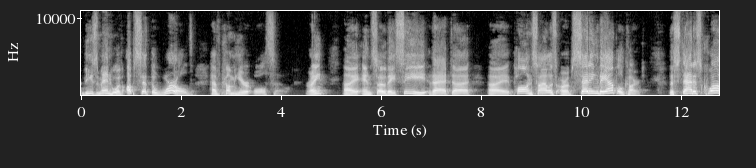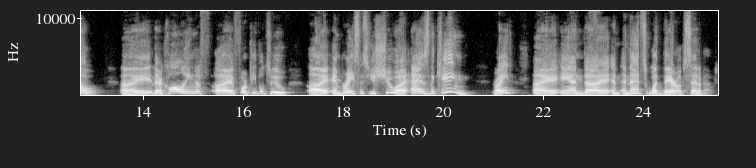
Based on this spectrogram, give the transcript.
these men who have upset the world have come here also, right? Uh, and so they see that uh, uh, Paul and Silas are upsetting the apple cart, the status quo. Uh, they're calling uh, for people to uh, embrace this Yeshua as the king, right? and and and that's what they're upset about,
